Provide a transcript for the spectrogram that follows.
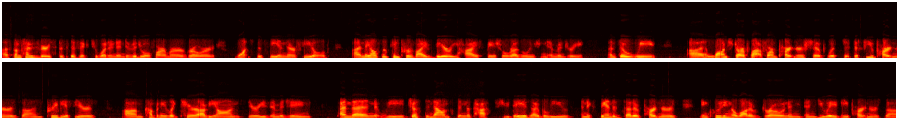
uh, sometimes very specific to what an individual farmer or grower wants to see in their field. And they also can provide very high spatial resolution imagery. And so we uh, launched our platform partnership with just a few partners on previous years, um, companies like TerraVion, Ceres Imaging, and then we just announced in the past few days, I believe, an expanded set of partners, including a lot of drone and, and UAV partners, uh,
